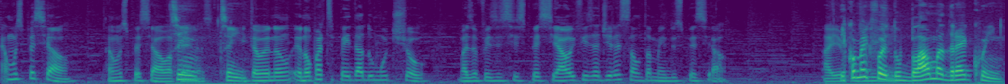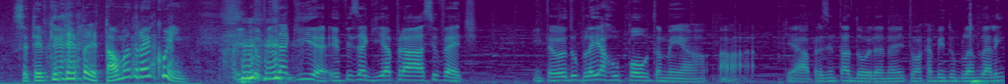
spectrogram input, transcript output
é um especial. É um especial sim, apenas. sim. Então eu não, eu não participei da do Multishow. Mas eu fiz esse especial e fiz a direção também do especial. E como é que foi dublar uma drag queen? Você teve que interpretar uma drag queen. Então, eu fiz a guia, eu fiz a guia pra Silvete. Então eu dublei a RuPaul também, a, a- que é a apresentadora, né? Então eu acabei dublando ela em.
